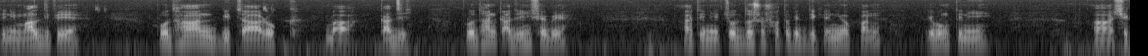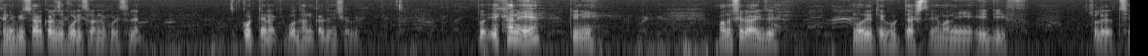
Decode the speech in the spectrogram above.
তিনি মালদ্বীপে প্রধান বিচারক বা কাজী, প্রধান কাজী হিসেবে তিনি চোদ্দোশো শতকের দিকে নিয়োগ পান এবং তিনি সেখানে বিচার কার্য পরিচালনা করেছিলেন। করতেন আর কি, প্রধান কাজী হিসেবে। তো এখানে তিনি মানুষেরা এই যে নদীতে ঘুরতে আসছে মানে এই দ্বীপ চলে যাচ্ছে।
